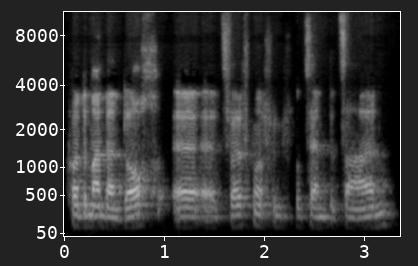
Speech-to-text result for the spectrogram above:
konnte man dann doch äh, 12,5 Prozent bezahlen,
